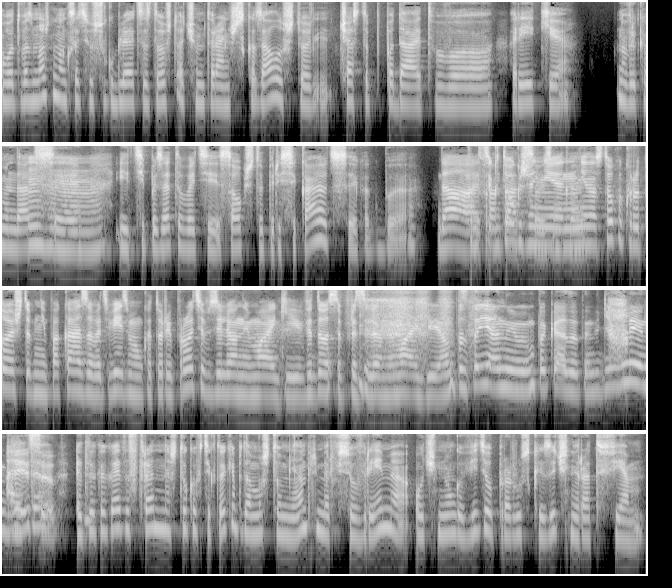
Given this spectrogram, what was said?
Вот, возможно, оно, кстати, усугубляется из-за того, что, о чем ты раньше сказала, что часто попадает в реки ну, в рекомендации, угу. и типа из этого эти сообщества пересекаются, и как бы да, ТикТок же не, не настолько крутой, чтобы не показывать ведьмам, которые против зеленой магии, видосы про зеленую магию. Он постоянно им показывает. Они такие, блин, бесит. А это, это какая-то странная штука в ТикТоке, потому что у меня, например, все время очень много видео про русскоязычный радфем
